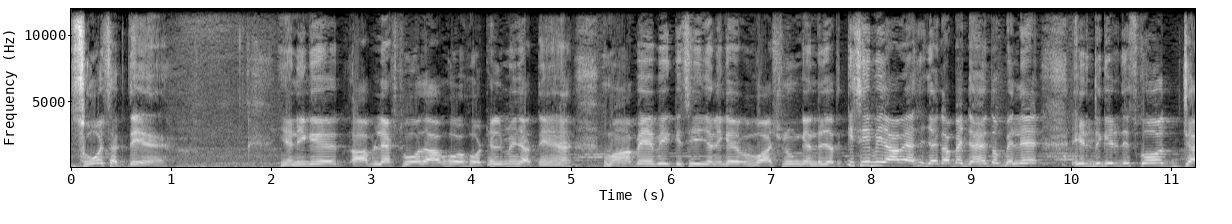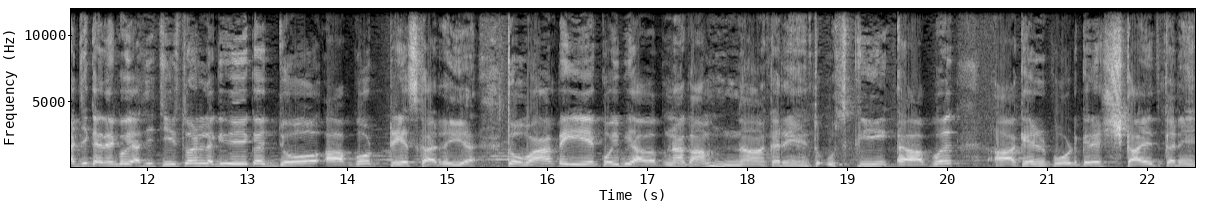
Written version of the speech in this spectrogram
سوچ سکتے ہیں۔ یعنی کہ آپ لیفٹ سپوز آپ ہوٹل میں جاتے ہیں، وہاں پہ بھی کسی یعنی کہ واش روم کے اندر جاتے کسی بھی آپ ایسی جگہ پہ جائیں تو پہلے ارد گرد اس کو جج کریں۔ کوئی ایسی چیز تو نہیں لگی ہوئی کہ جو آپ کو ٹریس کر رہی ہے۔ تو وہاں پہ یہ کوئی بھی آپ اپنا کام نہ کریں۔ تو اس کی آپ آ کے رپورٹ کریں، شکایت کریں۔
